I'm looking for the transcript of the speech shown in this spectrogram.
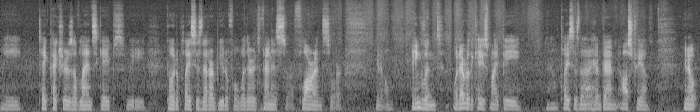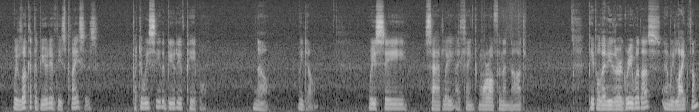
We take pictures of landscapes. We go to places that are beautiful, whether it's Venice or Florence or, you know, England, whatever the case might be. You know, places that I have been, Austria. You know, we look at the beauty of these places, but do we see the beauty of people? No, we don't. We see, sadly, I think, more often than not, people that either agree with us and we like them,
